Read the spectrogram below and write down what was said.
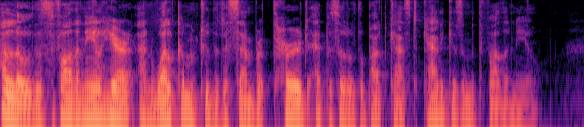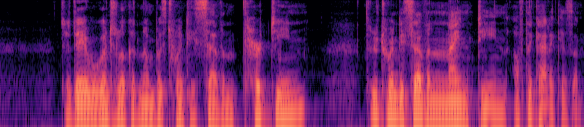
Hello, this is Father Neil here, and welcome to the December 3rd episode of the podcast Catechism with Father Neil. Today we're going to look at numbers 2713 through 2719 of the Catechism.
